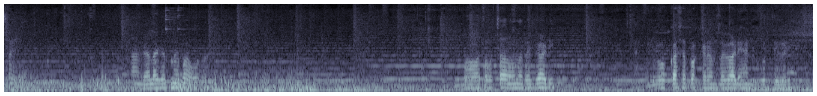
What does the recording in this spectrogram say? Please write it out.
कसं आहे. सांगायला लागत नाही भावाला. भावाचा चालवणार आहे गाडी. भाऊ कशा प्रकारे आमचा गाडी हँडल करते गाडी.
